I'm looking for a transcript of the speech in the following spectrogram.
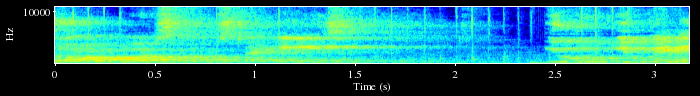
Job or some studies, you you can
